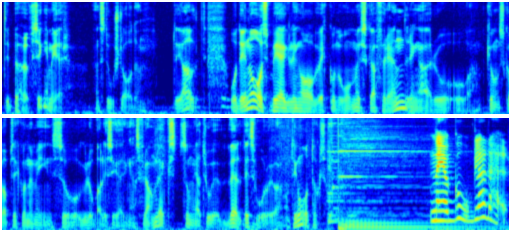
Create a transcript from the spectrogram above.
det behövs inget mer än storstaden det är allt. Och det är en avspegling av ekonomiska förändringar och, och kunskapsekonomins och globaliseringens framväxt som jag tror är väldigt svår att göra någonting åt också. När jag googlar det här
